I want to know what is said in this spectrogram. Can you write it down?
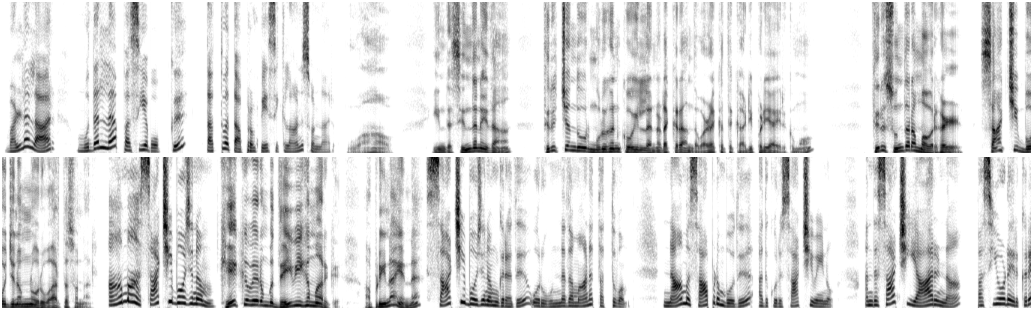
வள்ளலார் முதல்ல பசிய போக்கு தத்துவத்தை அப்புறம் பேசிக்கலான்னு சொன்னாரு. வாவ்! இந்த சிந்தனை தான் திருச்செந்தூர் முருகன் கோயில்ல நடக்கிற அந்த வழக்கத்துக்கு அடிப்படையா இருக்குமோ? திரு சுந்தரம் அவர்கள் சாட்சி போஜனம்னு ஒரு வார்த்தை சொன்னார். ஆமா சாட்சி போஜனம். கேட்கவே ரொம்ப தெய்வீகமா இருக்கு. அப்படின்னா என்ன? சாட்சி போஜனம்ங்கிறது ஒரு உன்னதமான தத்துவம். நாம சாப்பிடும்போது அதுக்கு ஒரு சாட்சி வேணும். அந்த சாட்சி யாருன்னா பசியோட இருக்கிற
